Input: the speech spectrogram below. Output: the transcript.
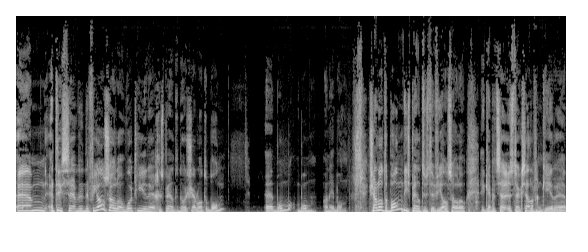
Ehm, het is, eh, de, vioolsolo wordt hier eh, gespeeld door Charlotte Bon. Bom? Bom. Oh nee, Bon. Charlotte Bon, die speelt dus de vioolsolo. Ik heb het stuk zelf een keer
